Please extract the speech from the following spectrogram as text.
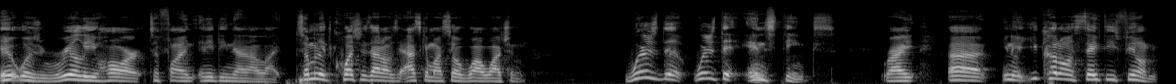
it was really hard to find anything that I liked. Some of the questions that I was asking myself while watching them, where's the where's the instincts, right? Uh, you know, you cut on safety film.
